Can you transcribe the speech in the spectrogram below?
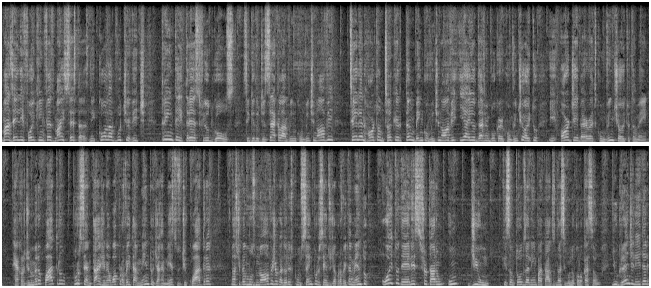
mas ele foi quem fez mais cestas, Nikola Vucevic, 33 field goals, seguido de Zach Lavin com 29, Taylor Horton Tucker também com 29, e aí o Devin Booker com 28 e R.J. Barrett com 28 também. Recorde número 4, porcentagem, né, o aproveitamento de arremessos de quadra, nós tivemos 9 jogadores com 100% de aproveitamento, 8 deles chutaram 1 de 1 que são todos ali empatados na segunda colocação. E o grande líder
